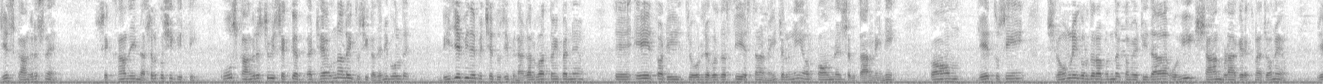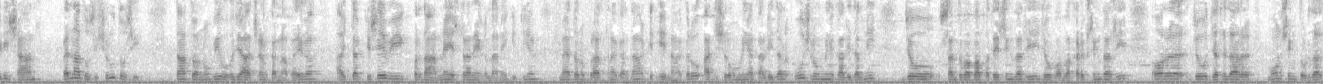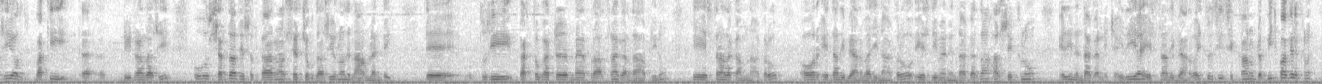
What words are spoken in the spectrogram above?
ਜਿਸ ਕਾਂਗਰਸ ਨੇ ਸਿੱਖਾਂ ਦੀ ਨਸਲਕੁਸ਼ੀ ਕੀਤੀ, ਉਸ ਕਾਂਗਰਸ 'ਚ ਵੀ ਸਿੱਖ ਬੈਠੇ ਆ, ਉਹਨਾਂ ਲਈ ਤੁਸੀਂ ਕਦੇ ਨਹੀਂ ਬੋਲਦੇ। ਬੀਜੇਪੀ ਦੇ ਪਿੱਛੇ ਤੁਸੀਂ ਬਿਨਾਂ ਗੱਲਬਾਤ ਤੋਂ ਹੀ ਪੈਂਦੇ ਹੋ। ਤੇ ਇਹ ਤੁਹਾਡੀ ਜ਼ੋਰ ਜ਼ਬਰਦਸਤੀ ਇਸ ਤਰ੍ਹਾਂ ਨਹੀਂ ਚੱਲਣੀ ਔਰ ਕੌਮ ਨੇ ਸਵੀਕਾਰਨੀ ਨਹੀਂ। ਕੌਮ, ਜੇ ਤੁਸੀਂ ਸ਼੍ਰੋਮਣੀ ਗੁਰਦੁਆਰਾ ਪ੍ਰਬੰਧਕ ਕਮੇਟੀ ਦਾ ਉਹੀ ਸ਼ਾਨ ਬਣਾ ਕੇ ਰੱਖਣਾ ਚਾਹੁੰਦੇ ਹੋ, ਜਿਹੜੀ ਸ਼ਾਨ ਪਹਿਲਾਂ ਤੋਂ ਸੀ, ਸ਼ੁਰੂ ਤੋਂ ਸੀ ਤਾਂ ਤੁਹਾਨੂੰ ਵੀ ਉਹੋ ਜਿਹਾ ਆਚਰਣ ਕਰਨਾ ਪਏਗਾ। ਅੱਜ ਤੱਕ ਕਿਸੇ ਵੀ ਪ੍ਰਧਾਨ ਨੇ ਇਸ ਤਰ੍ਹਾਂ ਦੀਆਂ ਗੱਲਾਂ ਨਹੀਂ ਕੀਤੀਆਂ। ਮੈਂ ਤੁਹਾਨੂੰ ਪ੍ਰਾਰਥਨਾ ਕਰਦਾ ਕਿ ਇਹ ਨਾ ਕਰੋ। ਅੱਜ ਸ਼੍ਰੋਮਣੀ ਅਕਾਲੀ ਦਲ, ਉਹ ਸ਼੍ਰੋਮਣੀ ਅਕਾਲੀ ਦਲ ਨਹੀਂ, ਜੋ ਸੰਤ ਬਾਬਾ ਫਤਿਹ ਸਿੰਘ ਦਾ ਸੀ, ਜੋ ਬਾਬਾ ਖੜਕ ਸਿੰਘ ਦਾ ਸੀ, ਔਰ ਜੋ ਜਥੇਦਾਰ ਮੋਹਨ ਸਿੰਘ ਤੁੜਦਾ ਸੀ, ਔਰ ਬਾਕੀ ਲੀਡਰਾਂ ਦਾ ਸੀ, ਉਹ ਸ਼ਰਧਾ ਤੇ ਸਤਿਕਾਰ ਨਾਲ ਸਿਰ ਝੁਕਦਾ ਸੀ, ਉਹਨਾਂ ਦੇ ਨਾਮ ਲੈਂਦੇ ਹੀ ਤੇ ਤੁਸੀਂ ਘੱਟ ਤੋਂ ਘੱਟ ਮੈਂ ਪ੍ਰਾਰਥਨਾ ਕਰਦਾ ਆਪ ਜੀ ਨੂੰ ਕਿ ਇਸ ਤਰ੍ਹਾਂ ਦਾ ਕੰਮ ਨਾ ਕਰੋ। ਔਰ ਇਦਾਂ ਦੀ ਬਿਆਨਬਾਜ਼ੀ ਨਾ ਕਰੋ, ਇਸ ਦੀ ਮੈਂ ਨਿੰਦਾ ਕਰਦਾ। ਹਰ ਸਿੱਖ ਨੂੰ ਇਹਦੀ ਨਿੰਦਾ ਕਰਨੀ ਚਾਹੀਦੀ ਹੈ। ਇਸ ਤਰ੍ਹਾਂ ਦੀ ਬਿਆਨਬਾਜ਼ੀ ਤੁਸੀਂ ਸਿੱਖਾਂ ਨੂੰ ਡੱਬੀ 'ਚ ਪਾ ਕੇ ਰੱਖਣਾ।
